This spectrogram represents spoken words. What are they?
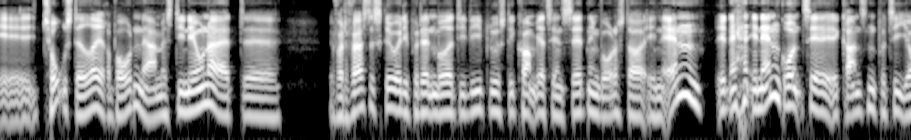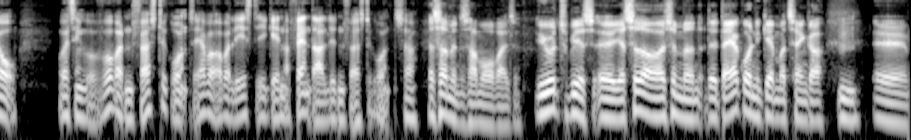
øh, to steder i rapporten nærmest. De nævner, at øh, for det første skriver de på den måde, at de lige pludselig kom jeg til en sætning, hvor der står en anden, en, en anden grund til grænsen på 10 år. Hvor jeg tænkte, hvor var den første grund? Så jeg var op og læste igen, og fandt aldrig den første grund. Så. Jeg sad med den samme overvejelse. I øvrigt, Tobias, øh, jeg sidder også med, da jeg går den igennem og tænker, mm. øh,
